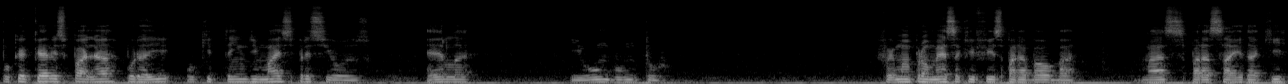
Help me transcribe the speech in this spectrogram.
porque quero espalhar por aí o que tenho de mais precioso, ela e o Ubuntu. Foi uma promessa que fiz para a baobá, mas para sair daqui,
